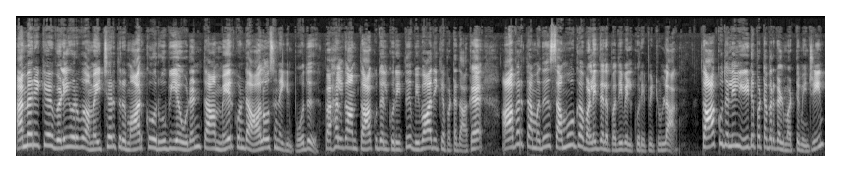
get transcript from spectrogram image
அமெரிக்க வெளியுறவு அமைச்சர் திரு. மார்க்கோ ரூபியோவுடன் தாம் மேற்கொண்ட ஆலோசனையின் போது பஹல்காம் தாக்குதல் குறித்து விவாதிக்கப்பட்டதாக அவர் தமது சமூக வலைதள பதிவில் குறிப்பிட்டுள்ளாா் தாக்குதலில் ஈடுபட்டவர்கள் மட்டுமின்றி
